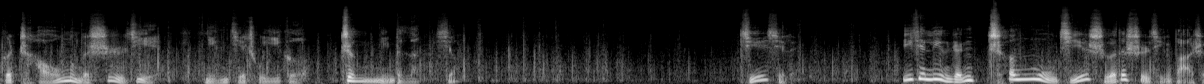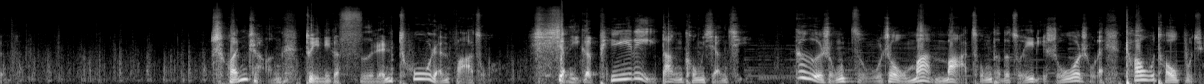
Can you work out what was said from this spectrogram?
和嘲弄的世界凝结出一个狰狞的冷笑。接下来，一件令人瞠目结舌的事情发生了。船长对那个死人突然发作，像一个霹雳当空响起，各种诅咒谩骂从他的嘴里说出来，滔滔不绝。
